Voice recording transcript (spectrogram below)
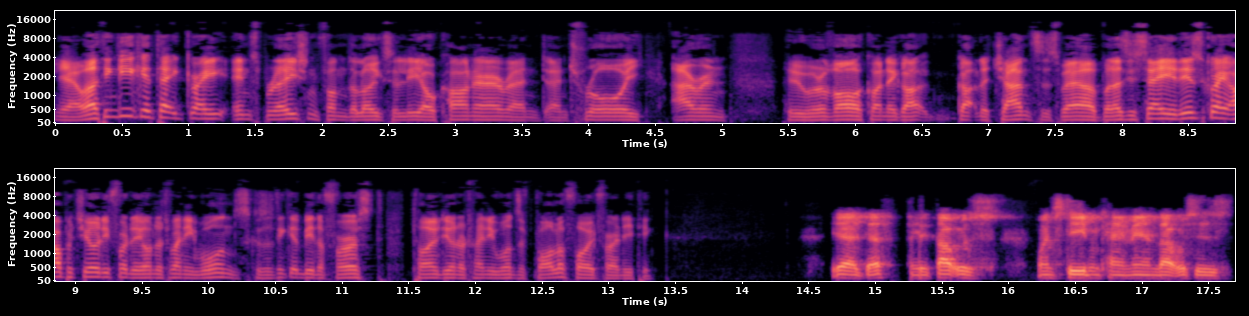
Yeah, well, I think you can take great inspiration from the likes of Lee O'Connor and, and Troy, Aaron, who have all kind of got got the chance as well. But as you say, it is a great opportunity for the under 21s because I think it'll be the first time the under 21s have qualified for anything. Yeah, definitely. That was when Stephen came in. That was his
